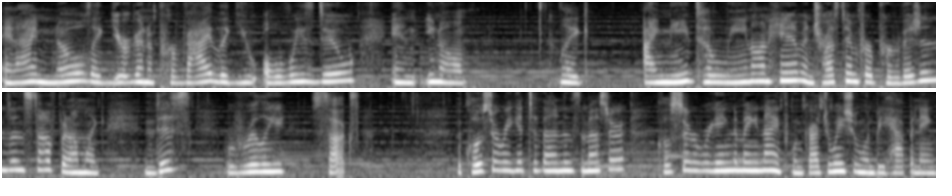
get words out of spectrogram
and I know like you're gonna provide like you always do. And you know, like I need to lean on Him and trust Him for provisions and stuff, but I'm like, this really sucks. The closer we get to the end of the semester, closer we're getting to May 9th when graduation would be happening.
